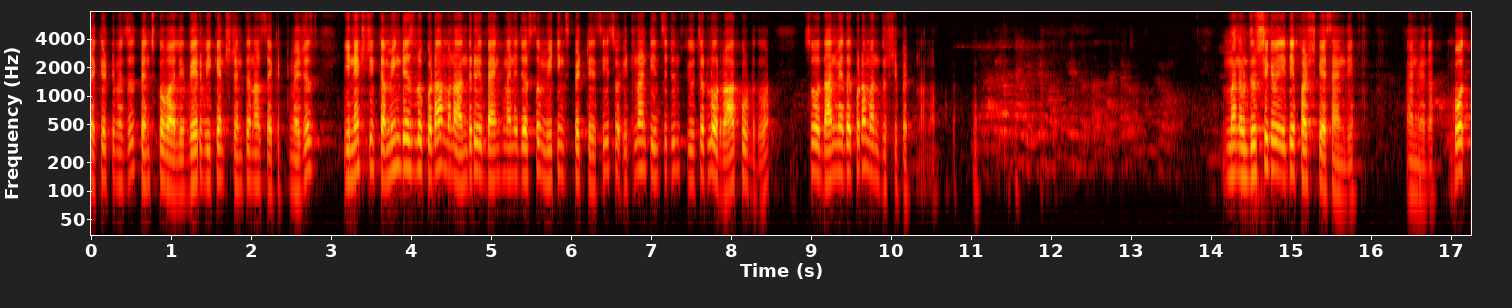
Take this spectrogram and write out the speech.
సెక్యూరిటీ మెజర్స్ పెంచుకోవాలి? Where we can strengthen our security measures ఈ నెక్స్ట్ ఈ కమింగ్ డేస్లో కూడా మన అందరి బ్యాంక్ మేనేజర్స్తో మీటింగ్స్ పెట్టేసి సో ఇట్లాంటి ఇన్సిడెంట్స్ ఫ్యూచర్లో రాకూడదు. సో దాని మీద కూడా మనం దృష్టి పెట్టున్నాము మనం దృష్టికి ఇది ఫస్ట్ కేసు అయింది దాని మీద. బోత్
